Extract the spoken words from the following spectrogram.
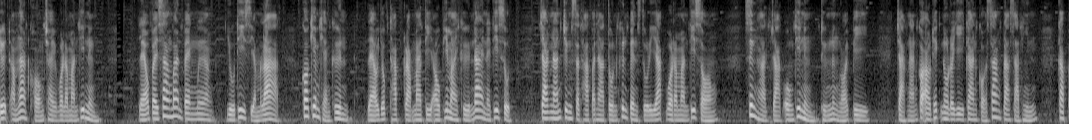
ยึดอำนาจของชัยวรมันที่หนึ่งแล้วไปสร้างบ้านแปลงเมืองอยู่ที่เสียมราช ก็เข้มแข็งขึ้น แล้วยกทัพกลับมาตีเอาพี่มายคืนได้ในที่สุด จากนั้นจึงสถาปนาตนขึ้นเป็นสุริยะวรมันที่สองซึ่งห่างจากองค์ที่ 1 ถึง 100 ปี จากนั้นก็เอาเทคโนโลยีการก่อสร้างปราสาทหิน กลับไป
